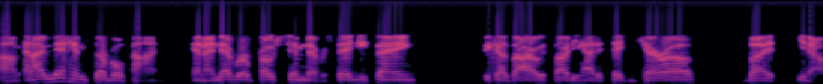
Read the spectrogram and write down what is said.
Um, and I met him several times, and I never approached him, never said anything, because I always thought he had it taken care of. But you know,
